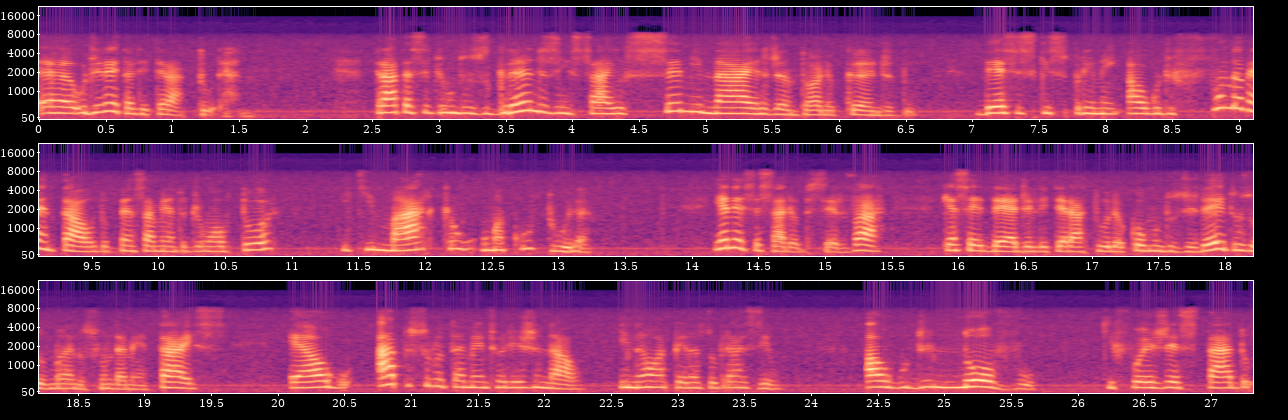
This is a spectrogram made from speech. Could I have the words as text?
É, o direito à literatura. Trata-se de um dos grandes ensaios seminais de Antônio Cândido, desses que exprimem algo de fundamental do pensamento de um autor e que marcam uma cultura. E é necessário observar que essa ideia de literatura como um dos direitos humanos fundamentais é algo absolutamente original e não apenas do Brasil. Algo de novo que foi gestado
